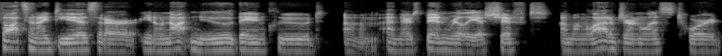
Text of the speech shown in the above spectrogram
thoughts and ideas that are, you know, not new. They include, um, and there's been really a shift among a lot of journalists toward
